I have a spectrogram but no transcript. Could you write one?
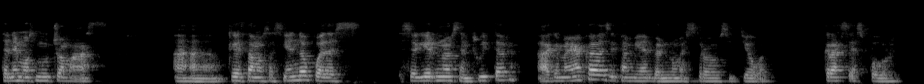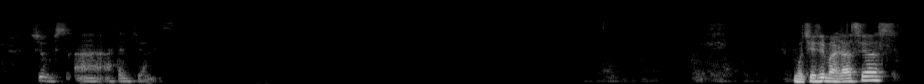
Tenemos mucho más uh, que estamos haciendo. Puedes seguirnos en Twitter, Ag y también ver nuestro sitio web. Gracias por sus uh, atenciones. Muchísimas gracias.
